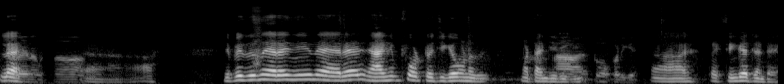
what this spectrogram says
അല്ലേ. ഇപ്പൊ ഇത് നേരെ ഇനി നേരെ ഞാൻ ഫോട്ടോ വെച്ചിക്കാ പോണത് മട്ടാഞ്ചേരി ആ ടെക്സിങ് കയറ്റണ്ടേ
